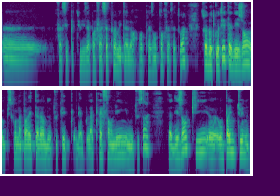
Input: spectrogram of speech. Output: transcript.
Enfin, c'est, tu les as pas face à toi, mais tu as leurs représentants face à toi. Soit de l'autre côté, tu as des gens, puisqu'on a parlé tout à l'heure de toute les, la presse en ligne ou tout ça, tu as des gens qui ont pas une thune.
